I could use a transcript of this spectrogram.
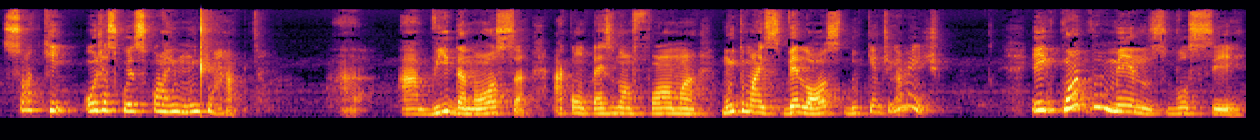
Só que hoje as coisas correm muito rápido. A, a vida nossa acontece de uma forma muito mais veloz do que antigamente. E quanto menos você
